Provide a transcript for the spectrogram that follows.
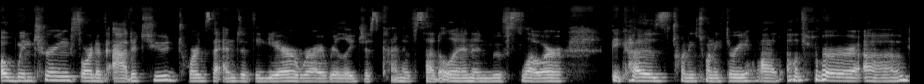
a wintering sort of attitude towards the end of the year where I really just kind of settle in and move slower because 2023 had other um,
